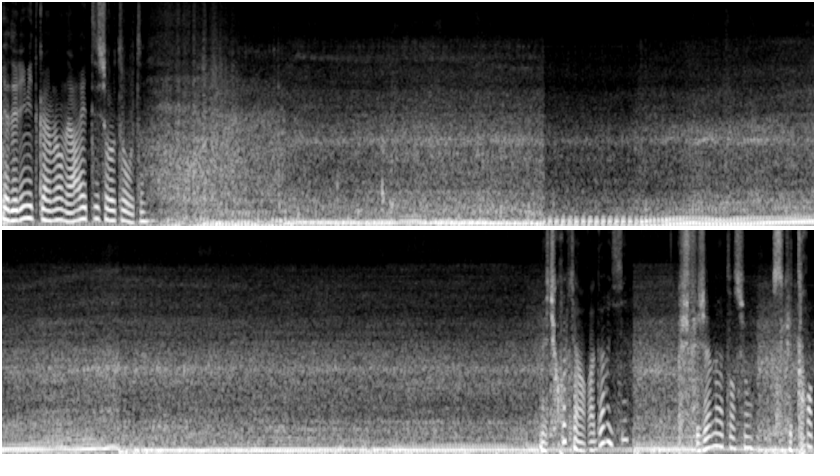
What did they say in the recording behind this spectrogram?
Il y a des limites quand même, là on est arrêté sur l'autoroute. Hein. Crois qu'il y a un radar ici Je fais jamais attention. Parce que 30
